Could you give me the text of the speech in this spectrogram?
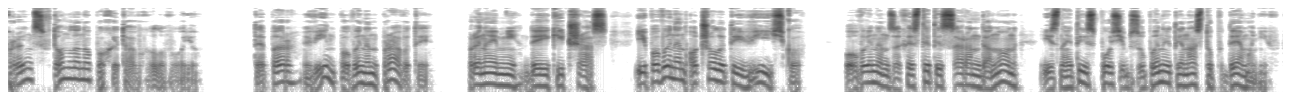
принц втомлено похитав головою. Тепер він повинен правити, принаймні деякий час, і повинен очолити військо, повинен захистити Саранданон і знайти спосіб зупинити наступ демонів.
